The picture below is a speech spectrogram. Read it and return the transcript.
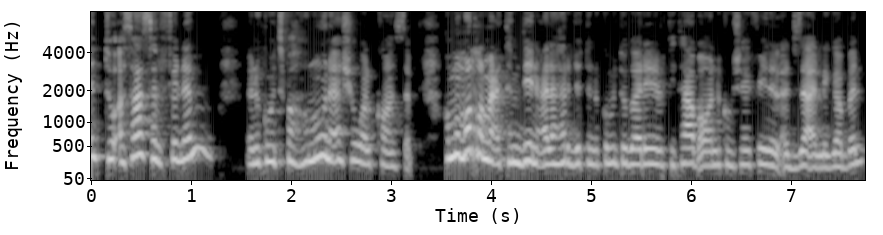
أنتوا أساس الفيلم إنكم تفهمونا إيش هو ال concept هم مرة معتمدين على هرجة إنكم أنتوا قارين الكتاب أو إنكم شايفين الأجزاء اللي قبل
